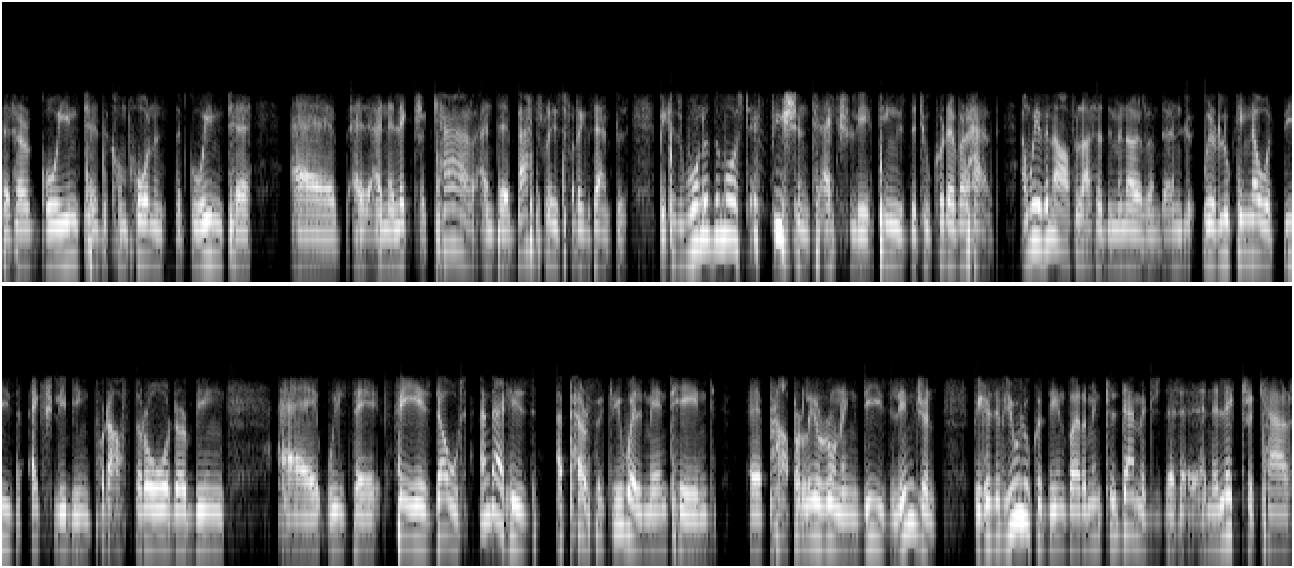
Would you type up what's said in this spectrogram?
that are go into the components that go into uh, an electric car and the batteries, for example, because one of the most efficient, actually, things that you could ever have, and we have an awful lot of them in Ireland, and we're looking now at these actually being put off the road or being uh, we'll say, phased out, and that is a perfectly well maintained, uh, properly running diesel engine. Because if you look at the environmental damage that an electric car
